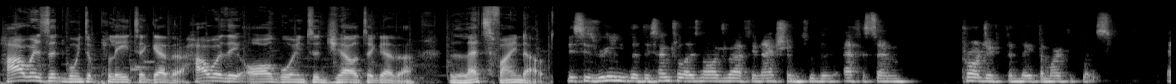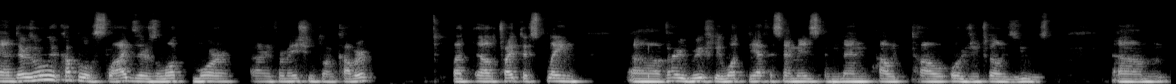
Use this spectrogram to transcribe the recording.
How is it going to play together? How are they all going to gel together? Let's find out. This is really the decentralized knowledge graph in action through the FSM project and data marketplace. And there's only a couple of slides. There's a lot more uh, information to uncover, but I'll try to explain uh, very briefly what the FSM is and then how it, how Origin Trail is used. Um,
